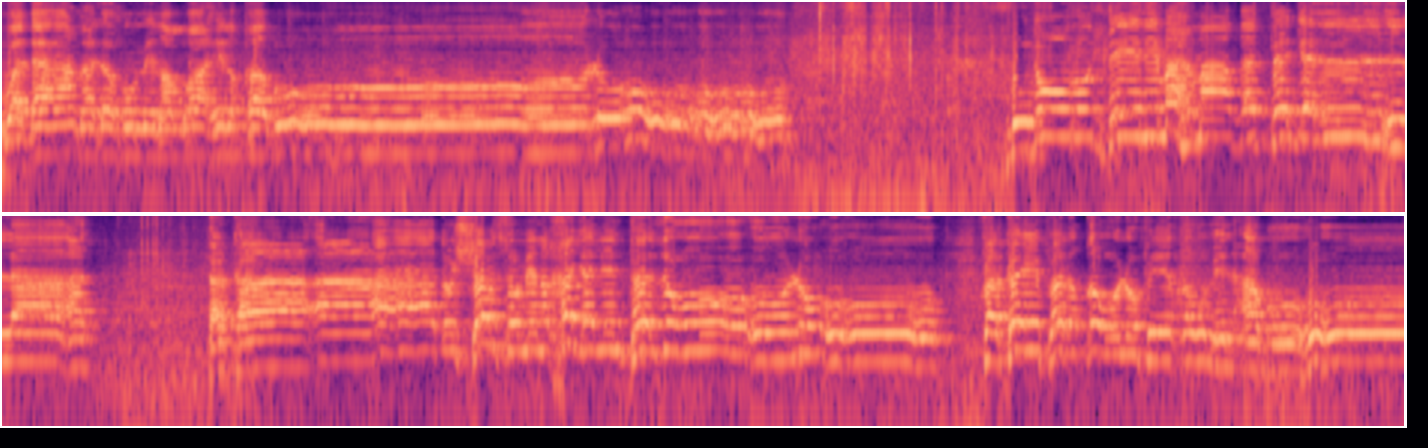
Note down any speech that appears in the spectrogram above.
ودام لهم من الله القبول. الدين مهما قد تجلت تكاد الشمس من خجل تزول. فكيف القول في قوم أبوهم؟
